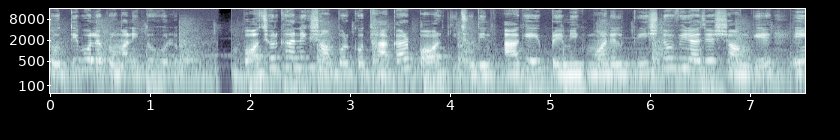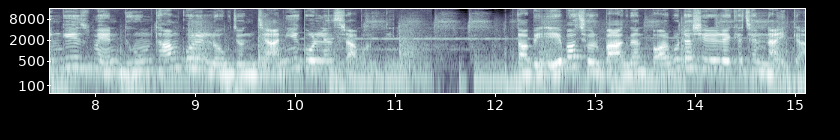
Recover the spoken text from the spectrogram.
সত্যি বলে প্রমাণিত হলো। বছরখানেক সম্পর্ক থাকার পর কিছুদিন আগে প্রেমিক মডেল কৃষ্ণ বিরাজের সঙ্গে এঙ্গেজমেন্ট ধুমধাম করে লোকজন জানিয়ে করলেন শ্রাবন্তী। তবে এবছর বাগদান পর্বটা সেরে রেখেছেন নায়িকা।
